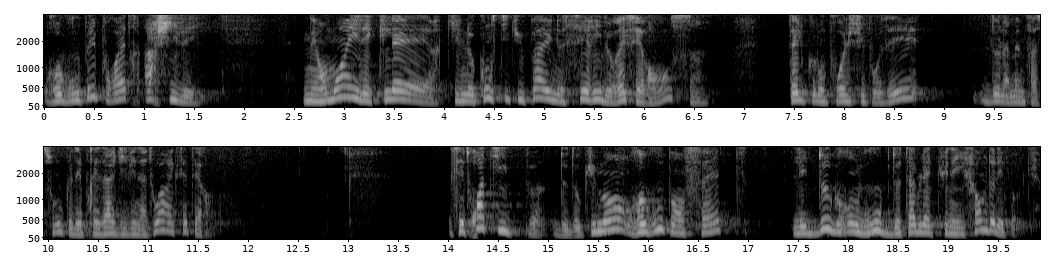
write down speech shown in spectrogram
regroupés pour être archivés. Néanmoins, il est clair qu'ils ne constituent pas une série de références, telles que l'on pourrait le supposer, de la même façon que des présages divinatoires, etc. Ces trois types de documents regroupent en fait les deux grands groupes de tablettes cunéiformes de l'époque.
